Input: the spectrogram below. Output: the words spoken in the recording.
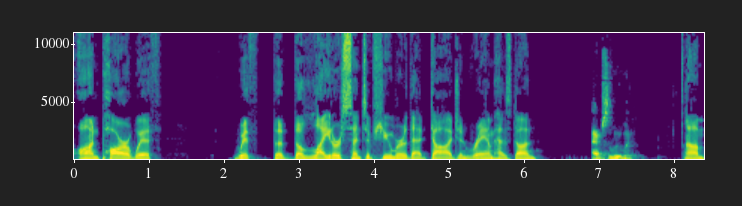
on par with with the the lighter sense of humor that Dodge and Ram has done. Absolutely. Um,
